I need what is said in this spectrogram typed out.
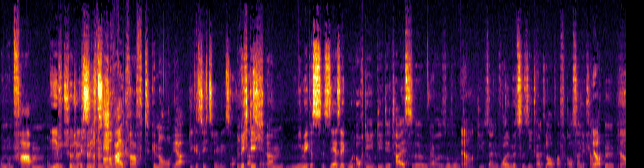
und, und Farben und, Eben, und schöne- die schöne Gesicht- und Farben. Strahlkraft, genau, ja. Die Gesichtsmimik ist auch Richtig, klasse. ähm, Mimik ist, ist sehr, sehr gut. Auch die, die Details, äh, also so Ja. die, die, seine Wollmütze sieht halt glaubhaft aus, seine Klamotten. Ja, ja.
